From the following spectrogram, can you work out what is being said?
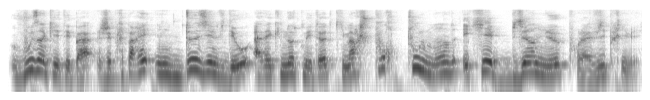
vous inquiétez pas, j'ai préparé une deuxième vidéo avec une autre méthode qui marche pour tout le monde et qui est bien mieux pour la vie privée.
